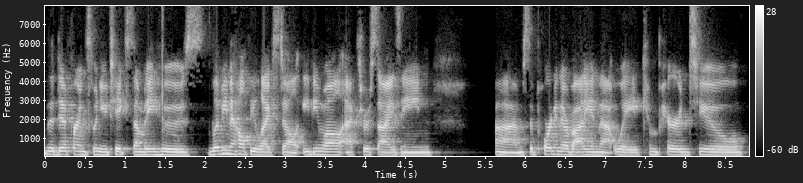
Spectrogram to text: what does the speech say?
the difference when you take somebody who's living a healthy lifestyle eating well exercising um, supporting their body in that way compared to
